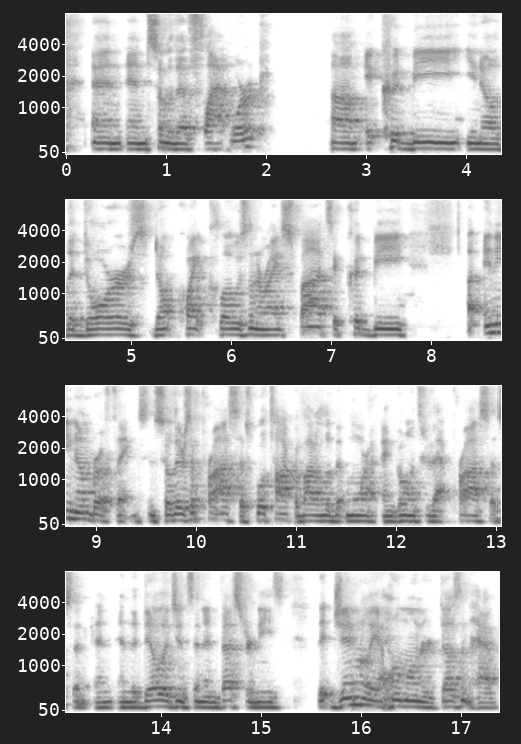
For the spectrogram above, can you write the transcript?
and and some of the flat work. Um, it could be you know the doors don't quite close in the right spots. It could be uh, any number of things. And so there's a process. We'll talk about a little bit more and going through that process and, and, and the diligence and investor needs that generally a homeowner doesn't have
